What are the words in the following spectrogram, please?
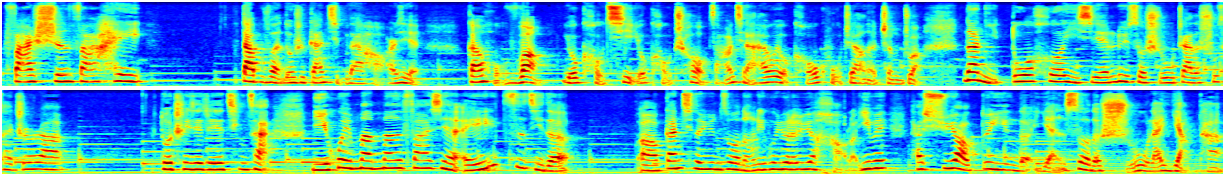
发深、发黑，大部分都是肝气不太好，而且肝火旺，有口气、有口臭，早上起来还会有口苦这样的症状。那你多喝一些绿色食物榨的蔬菜汁儿啊，多吃一些这些青菜，你会慢慢发现，哎，自己的。啊，肝气的运作能力会越来越好了，因为它需要对应的颜色的食物来养它，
